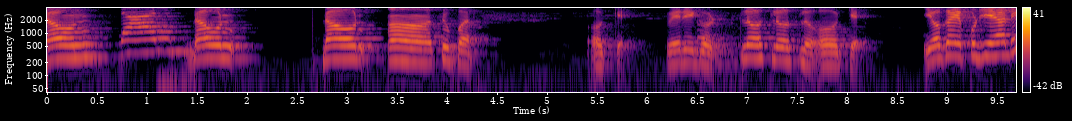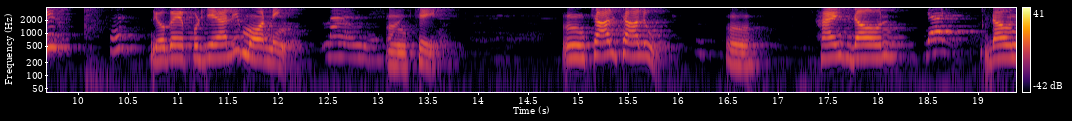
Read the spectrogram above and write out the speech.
down down down super okay very good slow slow slow okay యోగా ఎప్పుడు చేయాలి? యోగా ఎప్పుడు చేయాలి? మార్నింగ్ మ్, చెయ్యి. మ్, చాలు చాలు. Hands down down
